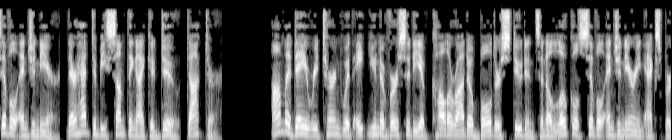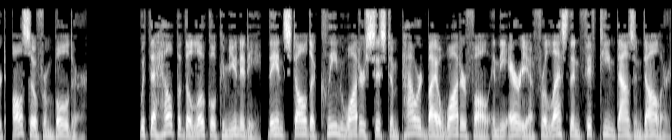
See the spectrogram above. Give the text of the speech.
civil engineer, there had to be something I could do. Dr. Amadei returned with eight University of Colorado Boulder students and a local civil engineering expert, also from Boulder. With the help of the local community, they installed a clean water system powered by a waterfall in the area for less than $15,000.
